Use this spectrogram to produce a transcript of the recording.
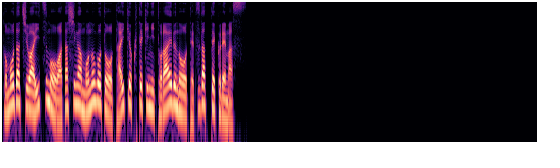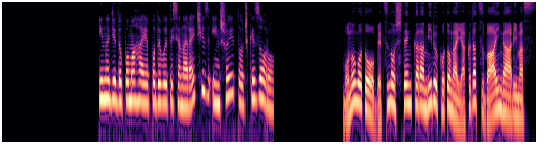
友達はいつも私が物事を対極的に捉えるのを手伝ってくれます。 Іноді допомагає подивитися на речі з іншої точки зору. 物事を別の視点から見ることが役立つ場合があります。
